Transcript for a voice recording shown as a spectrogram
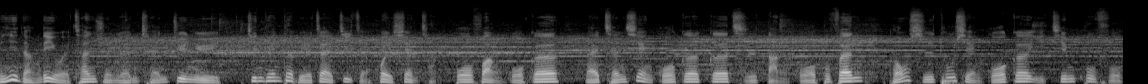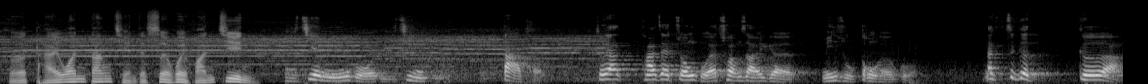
民进党立委参选人陈俊宇今天特别在记者会现场播放国歌，来呈现国歌歌词党国不分，同时凸显国歌已经不符合台湾当前的社会环境。已建民国，已进大同，所以他他在中国要创造一个民主共和国。那这个歌啊，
